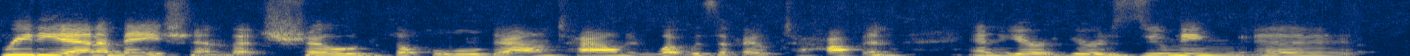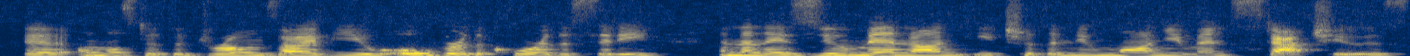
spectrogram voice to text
3D animation that showed the whole downtown and what was about to happen. And you're, you're zooming uh, uh, almost as a drone's eye view over the core of the city. And then they zoom in on each of the new monuments, statues,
